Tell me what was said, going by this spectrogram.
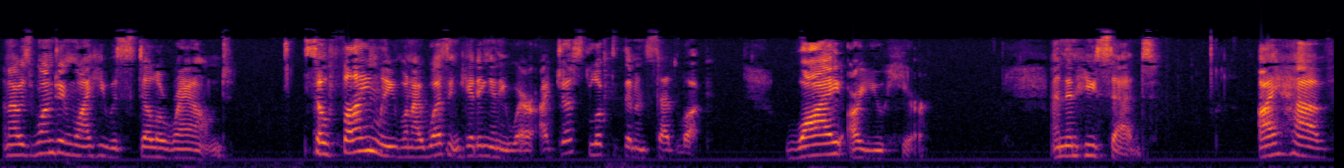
and I was wondering why he was still around. So finally, when I wasn't getting anywhere, I just looked at them and said, look, why are you here? And then he said, I have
